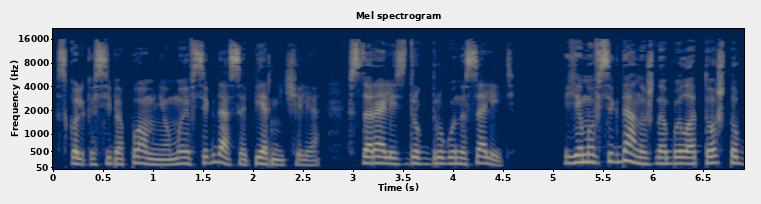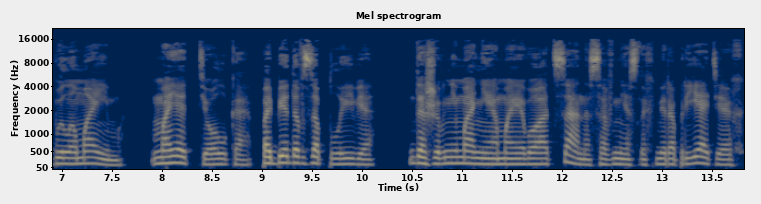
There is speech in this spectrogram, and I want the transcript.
Сколько себя помню, мы всегда соперничали, старались друг другу насолить. Ему всегда нужно было то, что было моим. Моя тёлка, победа в заплыве, даже внимание моего отца на совместных мероприятиях,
